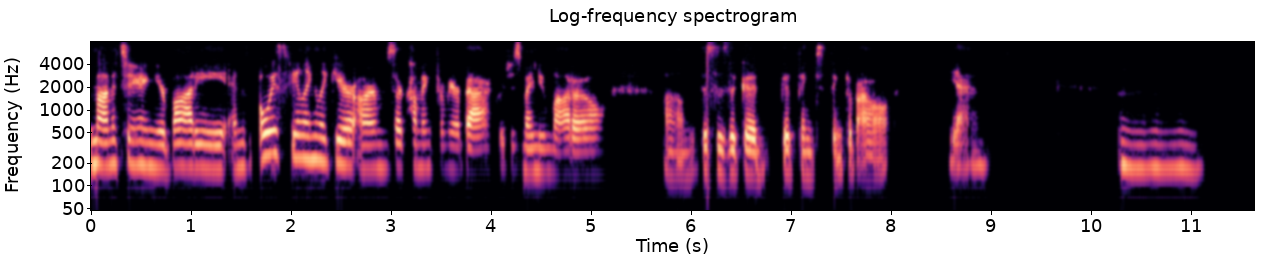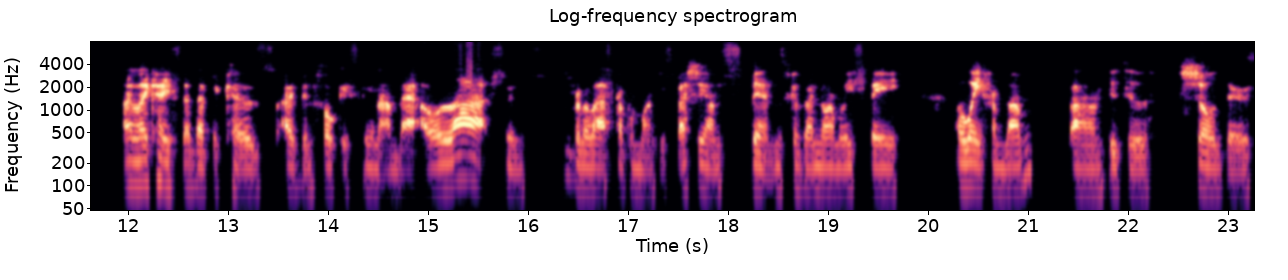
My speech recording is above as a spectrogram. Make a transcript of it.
monitoring your body and always feeling like your arms are coming from your back, which is my new motto. Um, this is a good good thing to think about. Yeah. Mm. I like how you said that because I've been focusing on that a lot since for the last couple months, especially on spins, because I normally stay away from them um, due to shoulders.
